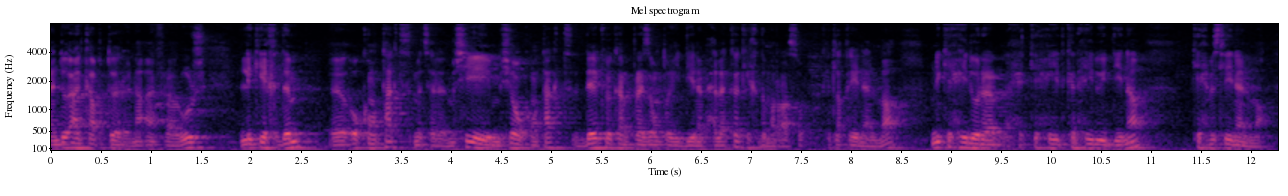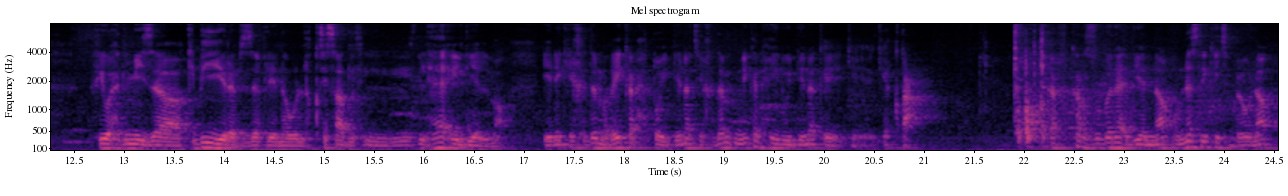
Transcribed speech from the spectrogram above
عنده un capteur هنا infrarouge اللي كيخدم au contact مثلا. ماشي ماشي au contact dès que كان présent و يدينا بحال هكا كيخدم راسو. كيطلق لينا الماء. ملي كيحيدو كيحيد كنحيدو يدينا كيحبس لينا الماء. في واحد الميزة كبيرة بزاف لينا هو الاقتصاد الهائل ديال الماء. يعني كيخدم غير كنحطو يدينا تيخدم ملي كنحيدو يدينا كي- كي- كيقطع. كنفكر الزبناء ديالنا والناس اللي كيتبعونا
